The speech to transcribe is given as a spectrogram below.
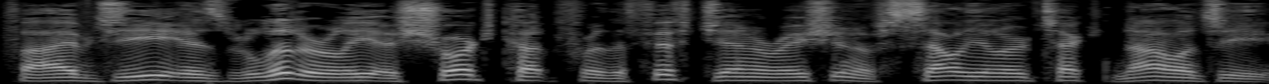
5G is literally a shortcut for the fifth generation of cellular technology.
